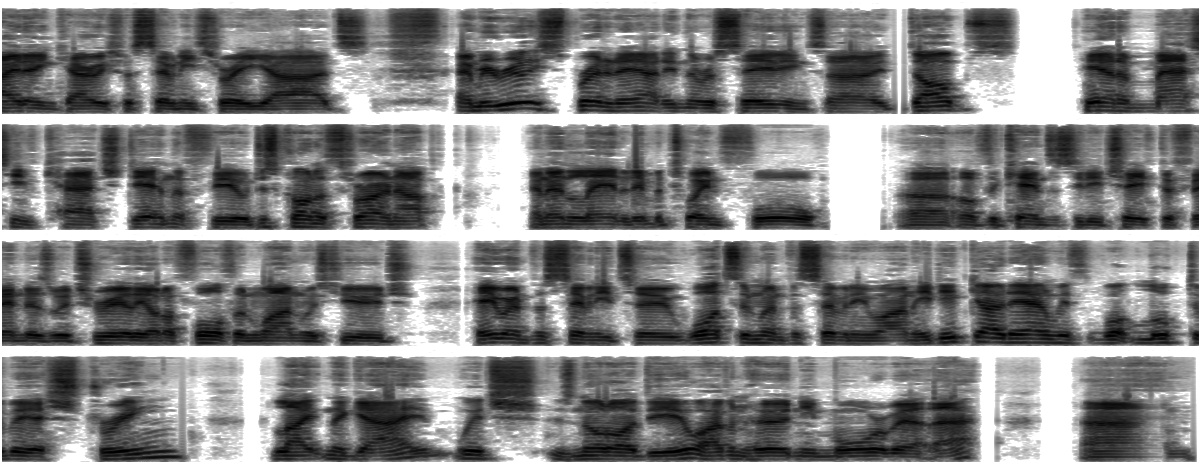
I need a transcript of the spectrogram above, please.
18 carries for 73 yards. And we really spread it out in the receiving. So Doubs, he had a massive catch down the field, just kind of thrown up and then landed in between four uh, of the Kansas City Chief defenders, which really on a fourth and one was huge. He went for 72. Watson went for 71. He did go down with what looked to be a string late in the game, which is not ideal. I haven't heard any more about that. Um,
